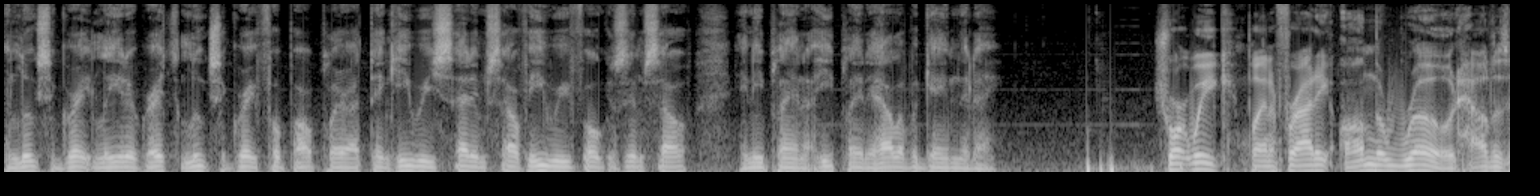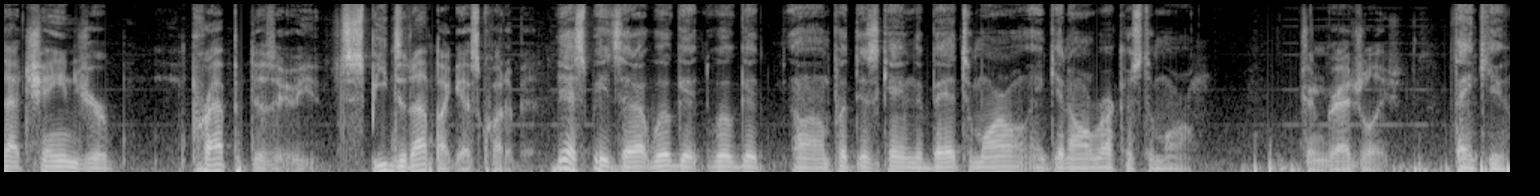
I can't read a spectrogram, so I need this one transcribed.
And Luke's a great leader. Great, Luke's a great football player. I think he reset himself, he refocused himself, and he played he played a hell of a game today. Short week, playing a Friday on the road. How does that change your prep? Does it, it speeds it up? I guess quite a bit. Yeah, speeds it up. We'll get we'll get um, put this game to bed tomorrow and get on Rutgers tomorrow. Congratulations. Thank you.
